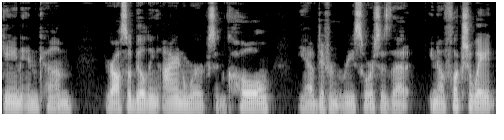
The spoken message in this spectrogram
gain income. You're also building ironworks and coal. You have different resources that you know fluctuate,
